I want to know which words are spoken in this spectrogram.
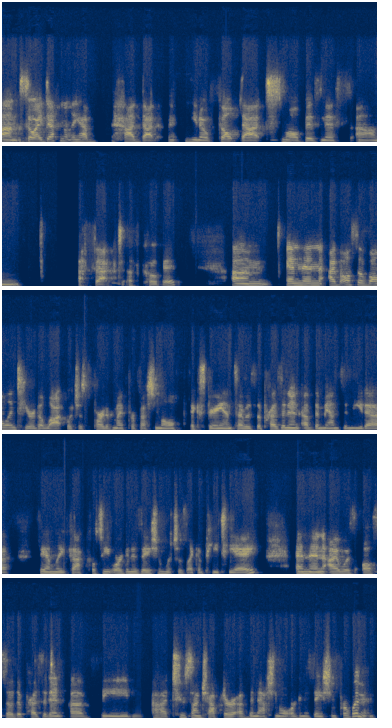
Um, so I definitely have had that, you know, felt that small business um, effect of COVID. Um, and then I've also volunteered a lot, which is part of my professional experience. I was the president of the Manzanita Family Faculty Organization, which is like a PTA. And then I was also the president of the uh, Tucson chapter of the National Organization for Women.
